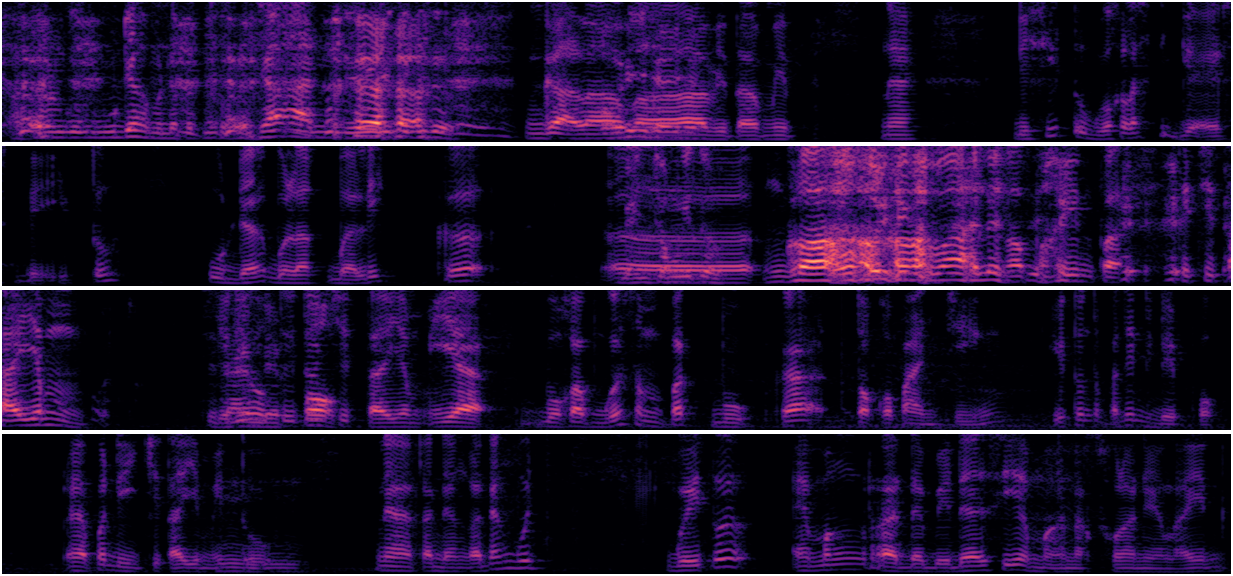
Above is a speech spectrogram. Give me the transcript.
Aturan gue mudah mendapat pekerjaan gitu gitu. enggak lah Oh, iya, iya. vitamin nah di situ gue kelas 3 SD itu udah bolak-balik ke Bencong eh, itu? enggak Oh, iya sih? ngapain pak ke Citayam jadi waktu Depok. itu Citayam iya bokap gue sempat buka toko pancing itu tempatnya di Depok eh, apa di Citayam itu Hmm. nah kadang-kadang gue gue itu emang rada beda sih sama anak sekolah yang lain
